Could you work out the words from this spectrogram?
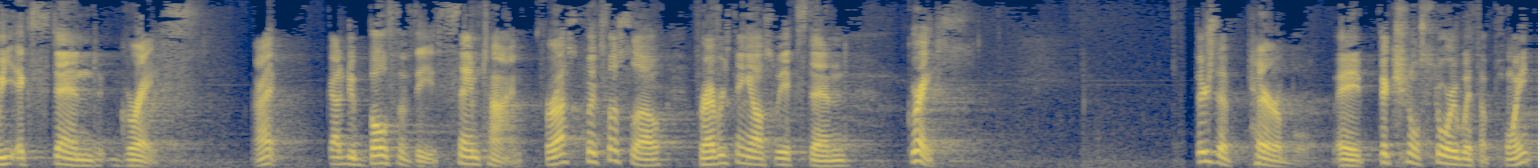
we extend grace, right? Got to do both of these same time. For us, quick, slow, slow. For everything else, we extend grace. There's a parable, a fictional story with a point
